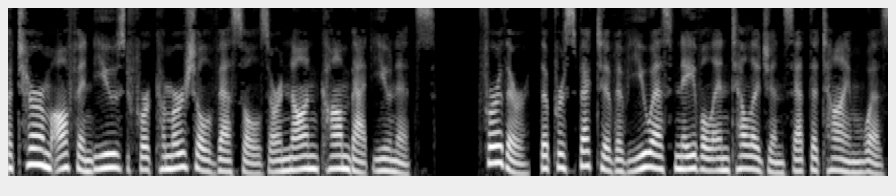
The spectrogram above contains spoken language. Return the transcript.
a term often used for commercial vessels or non-combat units. Further, the perspective of U.S. naval intelligence at the time was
